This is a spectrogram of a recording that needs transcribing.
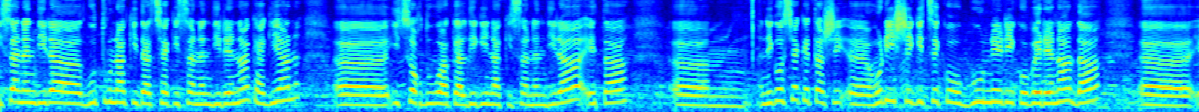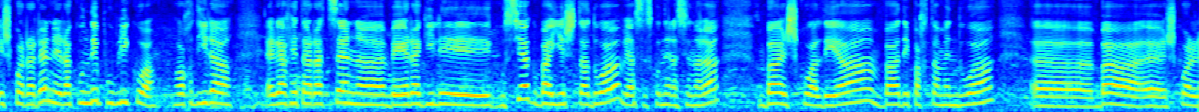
izanen dira gutunak idatziak izanen direnak agian, uh, itzorduak aldiginak izanen dira eta Um, negoziak eta hori segitzeko guneriko berena da uh, eskuararen erakunde publikoa. Hor dira elgarretaratzen uh, beheragile guziak, bai estadua, behaz eskonde nazionala, ba eskualdea, ba departamendua, uh, ba eskual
